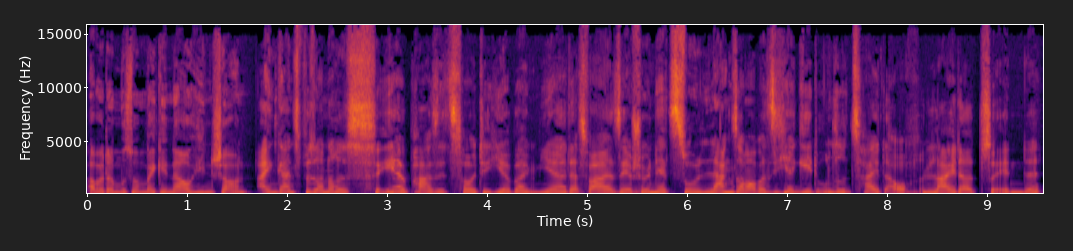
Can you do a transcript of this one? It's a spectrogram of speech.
aber da muss man mal genau hinschauen. Ein ganz besonderes Ehepaar sitzt heute hier bei mir. Das war sehr schön. Jetzt so langsam, aber sicher geht unsere Zeit auch leider zu Ende.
